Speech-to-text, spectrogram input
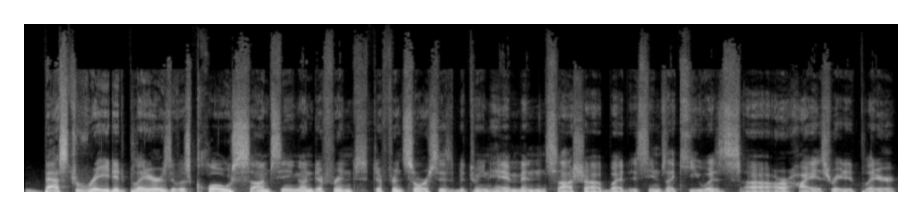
best rated players. It was close. I'm seeing on different different sources between him and Sacha, but it seems like he was uh, our highest rated player.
